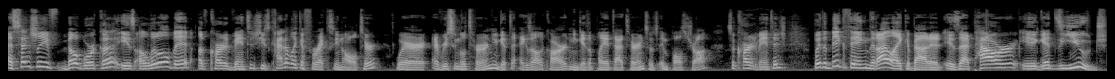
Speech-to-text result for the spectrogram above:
essentially, Bell Borca is a little bit of card advantage. She's kind of like a Phyrexian altar, where every single turn you get to exile a card and you get to play it that turn. So it's impulse draw. So card advantage. But the big thing that I like about it is that power it gets huge.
